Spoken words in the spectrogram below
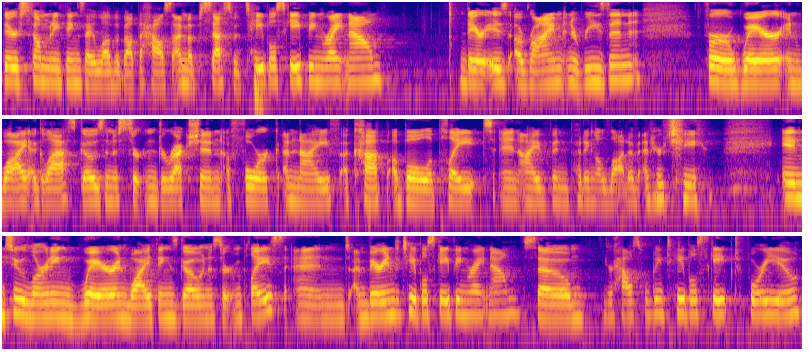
there's so many things I love about the house. I'm obsessed with tablescaping right now. There is a rhyme and a reason for where and why a glass goes in a certain direction a fork, a knife, a cup, a bowl, a plate. And I've been putting a lot of energy into learning where and why things go in a certain place. And I'm very into tablescaping right now. So your house will be tablescaped for you.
